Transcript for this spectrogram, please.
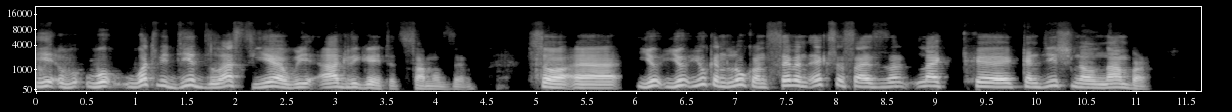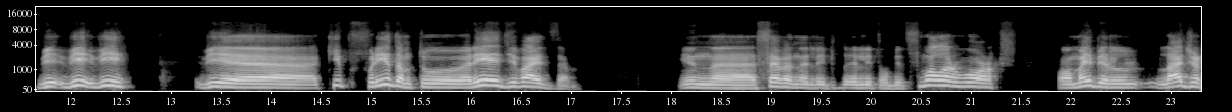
what we did last year, we aggregated some of them. So uh, you, you, you can look on seven exercises like a conditional number. We, we, we, we uh, keep freedom to re-divide them in uh, seven a little, a little bit smaller works, or maybe larger,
